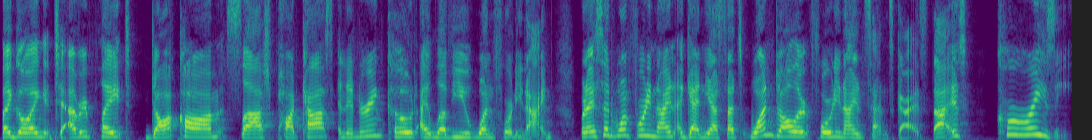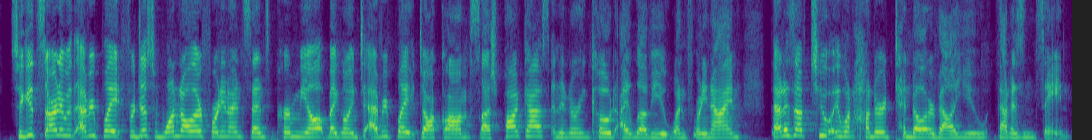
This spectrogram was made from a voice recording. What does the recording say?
by going to everyplate.com slash podcast and entering code I love you 149. When I said 149, again, yes, that's $1.49, guys. That is crazy. So get started with every plate for just $1.49 per meal by going to everyplate.com slash podcast and entering code I love you 149. That is up to a $110 value. That is insane.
